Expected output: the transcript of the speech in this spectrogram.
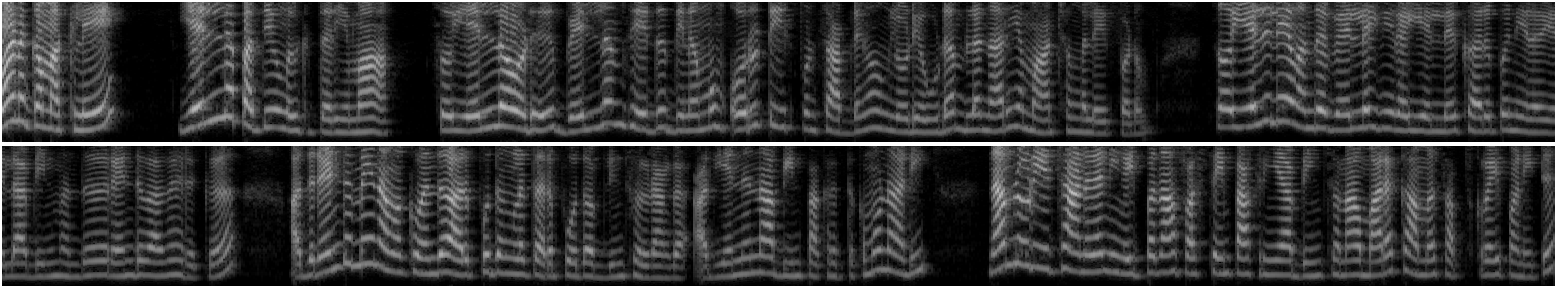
வணக்கம் மக்களே. எள்ளை பற்றி உங்களுக்கு தெரியுமா? ஸோ எள்ளோடு வெள்ளம் சேர்த்து தினமும் ஒரு டீஸ்பூன் சாப்பிடுங்க. உங்களுடைய உடம்புல நிறைய மாற்றங்கள் ஏற்படும். ஸோ எள்ளிலே வந்து வெள்ளை நிற எள்ளு கருப்பு நிற எள்ளு அப்படின்னு வந்து ரெண்டு வகை இருக்குது அது ரெண்டுமே நமக்கு வந்து அற்புதங்களை தரப்போகுது அப்படின்னு சொல்கிறாங்க அது என்னென்ன அப்படின்னு பார்க்குறதுக்கு முன்னாடி நம்மளுடைய சேனலை நீங்கள் இப்போ தான் ஃபஸ்ட் டைம் பார்க்குறீங்க அப்படின்னு சொன்னால் மறக்காமல் சப்ஸ்கிரைப் பண்ணிவிட்டு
